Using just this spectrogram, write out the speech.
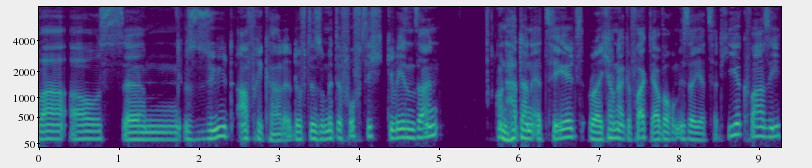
war aus ähm, Südafrika, der dürfte so Mitte 50 gewesen sein und hat dann erzählt, oder ich habe ihn halt gefragt, ja, warum ist er jetzt halt hier quasi?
